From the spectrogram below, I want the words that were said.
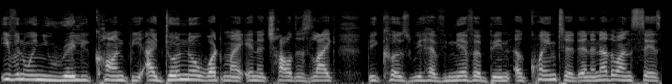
even when you really can't be. I don't know what my inner child is like because we have never been acquainted. And another one says,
